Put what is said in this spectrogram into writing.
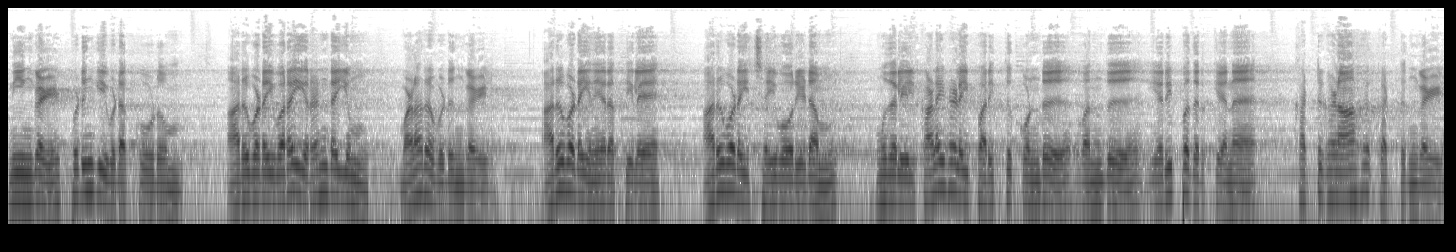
நீங்கள் பிடுங்கிவிடக்கூடும். அறுவடை வரை இரண்டையும் வளரவிடுங்கள். அறுவடை நேரத்திலே அறுவடை செய்வோரிடம் முதலில் களைகளை பறித்து கொண்டு வந்து எரிப்பதற்கென கட்டுகளாக கட்டுங்கள்.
